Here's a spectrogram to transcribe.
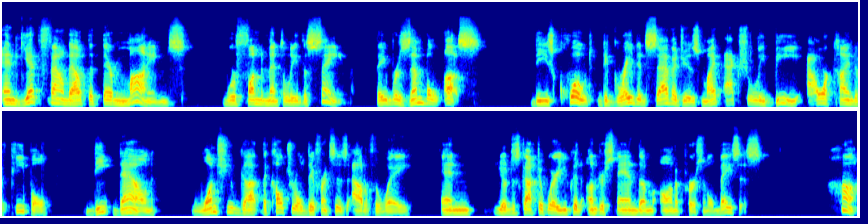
and yet found out that their minds were fundamentally the same. They resemble us. These, quote, degraded savages might actually be our kind of people deep down once you got the cultural differences out of the way and you know just got to where you could understand them on a personal basis huh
